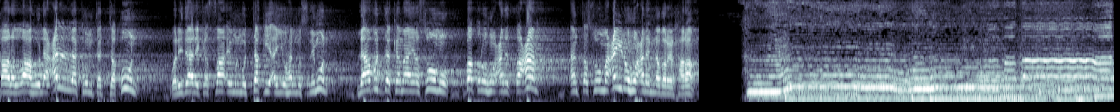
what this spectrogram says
قال الله لعلكم تتقون ولذلك الصائم المتقي أيها المسلمون لا بد كما يصوم بطنه عن الطعام أن تصوم عينه عن النظر الحرام. رمضان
